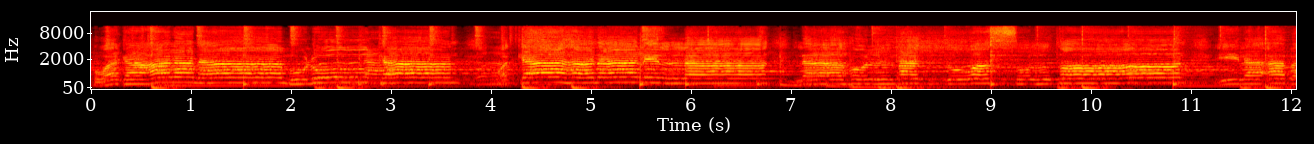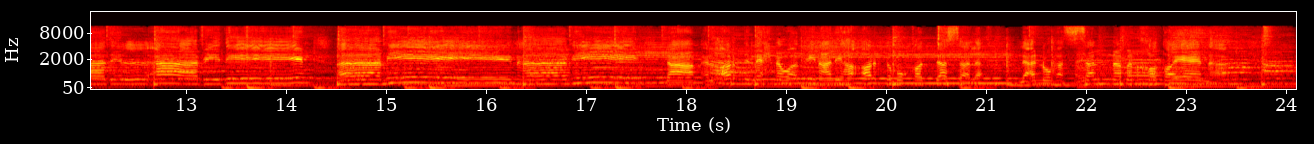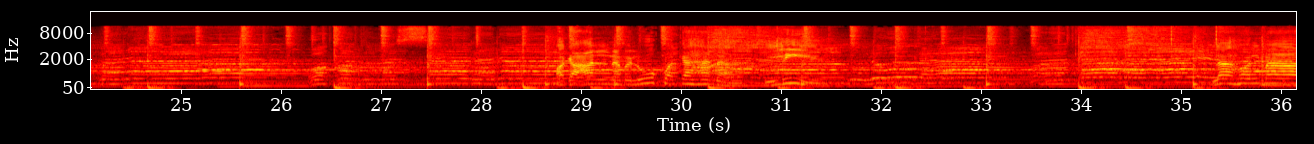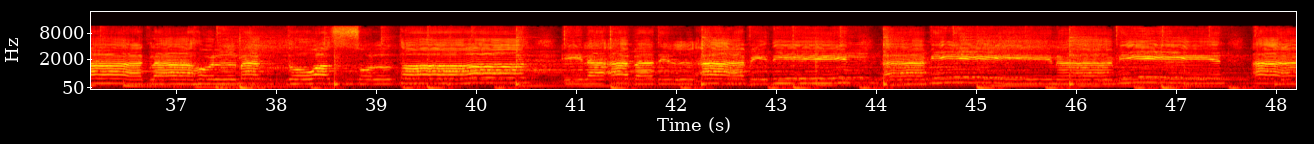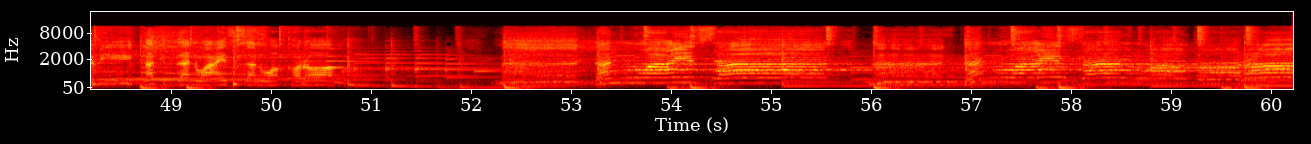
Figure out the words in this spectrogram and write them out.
وجعلنا ملوكا وكهنا لله له المجد والسلطان إلى أبد الآبدين. آمين آمين. نعم الأرض اللي إحنا واقفين عليها أرض مقدسة لأنه غسلنا من خطايانا. وجعلنا ملوك وكهنة. ليه؟ له المجد له والسلطان إلى أبد الآبدين. آمين آمين آمين. مجدا وعزا وكرامة مجدا وعزا مجدا وعزا وكرامة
